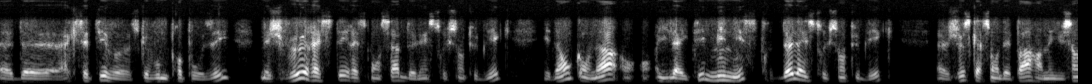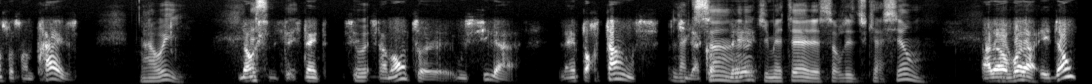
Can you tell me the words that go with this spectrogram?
euh, accepter ce que vous me proposez, mais je veux rester responsable de l'instruction publique. Et donc, on a, il a été ministre de l'instruction publique euh, jusqu'à son départ en 1873. Ah oui. Donc, ça montre aussi l'importance L'accent hein, qu'il mettait sur l'éducation. Alors ah voilà. Et donc,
